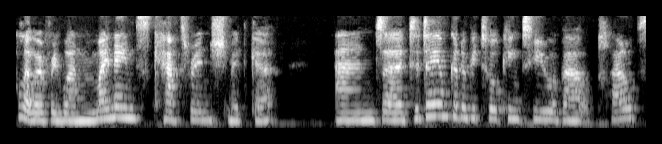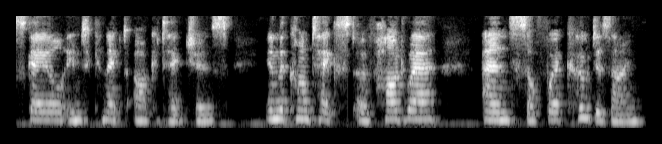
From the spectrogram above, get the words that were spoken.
Hello, everyone. My name's Katharine Schmidtke, and uh, today I'm going to be talking to you about cloud scale interconnect architectures in the context of hardware and software co-design.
